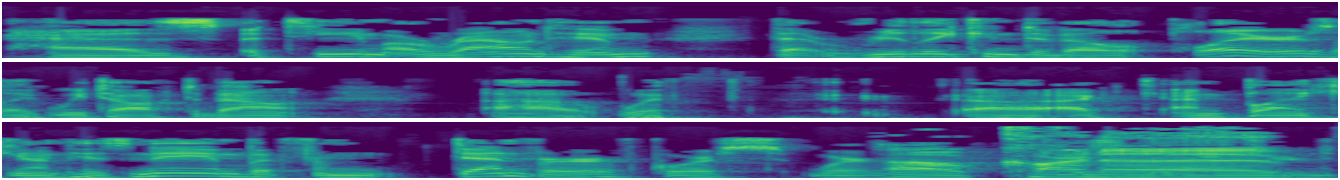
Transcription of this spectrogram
has a team around him that really can develop players, like we talked about uh, with. Uh, I, am blanking on his name, but from Denver, of course, where oh Karna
